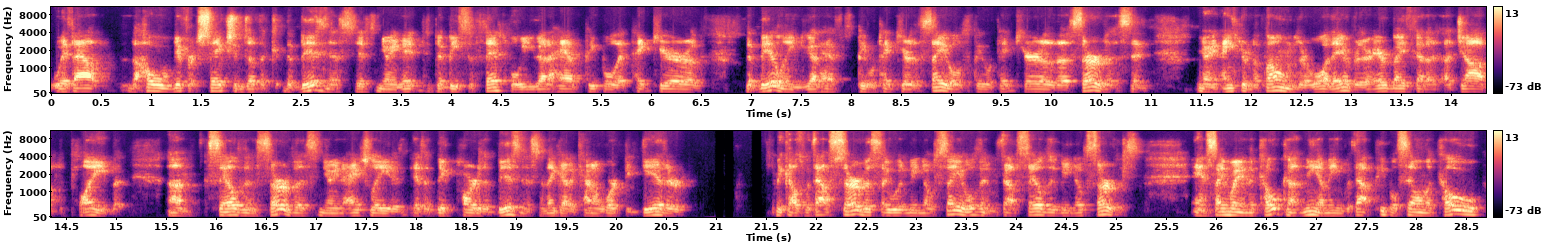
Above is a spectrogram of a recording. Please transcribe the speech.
without the whole different sections of the, the business, if you know to be successful, you got to have people that take care of the billing. You got to have people take care of the sales. People take care of the service, and you know answering the phones or whatever. Everybody's got a, a job to play, but um, sales and service, you know, actually is, is a big part of the business, and they got to kind of work together because without service, there wouldn't be no sales, and without sales, there'd be no service. And same way in the coal company. I mean, without people selling the coal,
